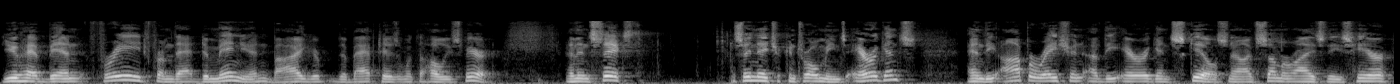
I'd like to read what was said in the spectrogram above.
You have been freed from that dominion by your, the baptism with the Holy Spirit. And then sixth, sin nature control means arrogance and the operation of the arrogant skills. Now I've summarized these here.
